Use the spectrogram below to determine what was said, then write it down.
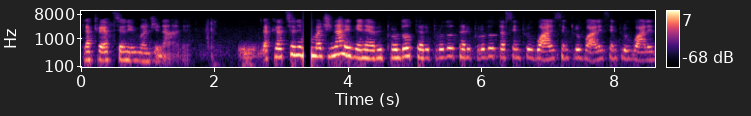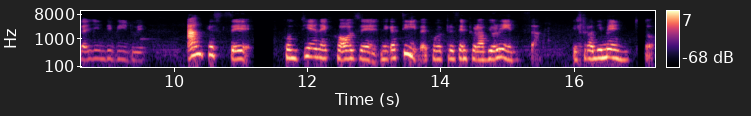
la creazione immaginale. La creazione immaginale viene riprodotta, riprodotta, riprodotta sempre uguale, sempre uguale, sempre uguale dagli individui, anche se contiene cose negative, come per esempio la violenza, il tradimento,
